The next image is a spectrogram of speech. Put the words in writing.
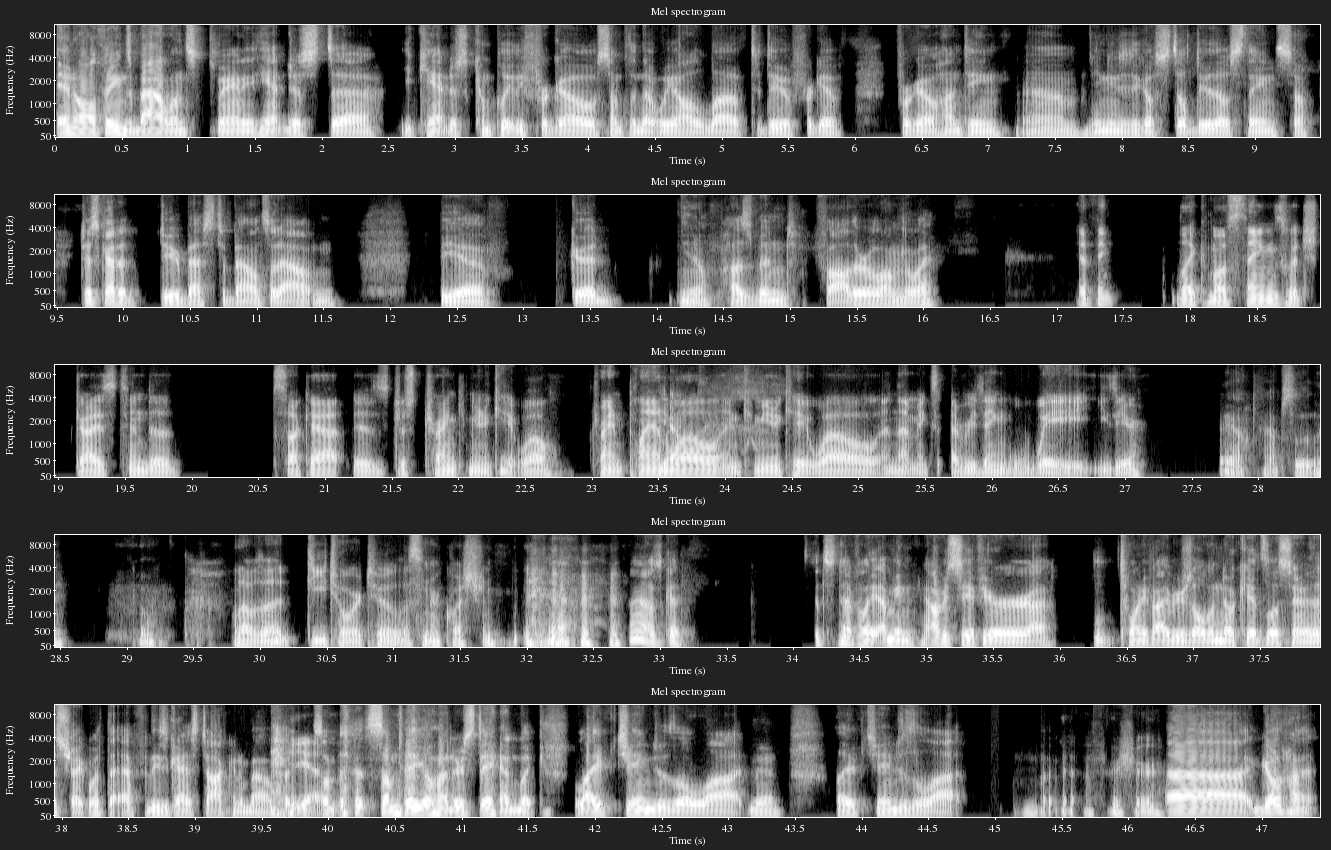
in all things balanced, man, you can't just, uh, you can't just completely forego something that we all love to do, forgive, forego hunting. Um, you need to go still do those things. So just got to do your best to balance it out and be a good, you know, husband, father along the way. I think like most things, which guys tend to suck at, is just try and communicate well. Try and plan yeah. well and communicate well, and that makes everything way easier. Yeah, absolutely. Cool. Well, that was a detour to a listener question. yeah, that was good. It's definitely. I mean, obviously, if you're uh, 25 years old and no kids listening to this, like, what the f are these guys talking about? But yeah. some, someday you'll understand. Like, life changes a lot, man. Life changes a lot. Yeah, for sure. Uh, goat hunt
